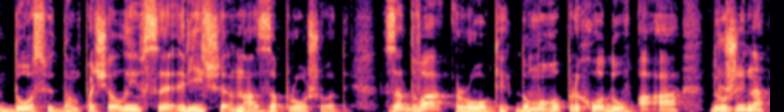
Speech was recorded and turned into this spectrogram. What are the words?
досвідом, почали все рідше нас запрошувати. За два роки до мого приходу в АА дружина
